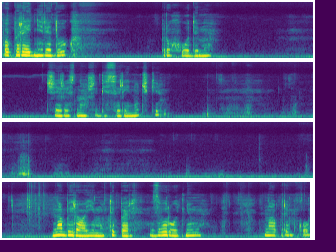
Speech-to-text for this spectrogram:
Попередній рядок проходимо через наші бісериночки. Набираємо тепер зворотньому напрямку.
